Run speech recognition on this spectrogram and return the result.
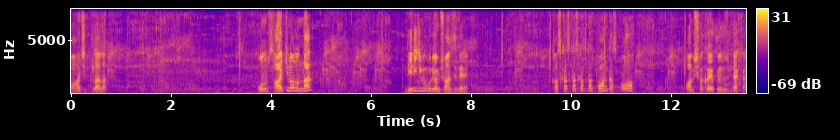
Aha çıktılar lan. Oğlum sakin olun lan. Deli gibi vuruyorum şu an sizlere. Kas kas kas kas kas puan kas. Oh. Abi şaka yapıyorsunuz bir dakika.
